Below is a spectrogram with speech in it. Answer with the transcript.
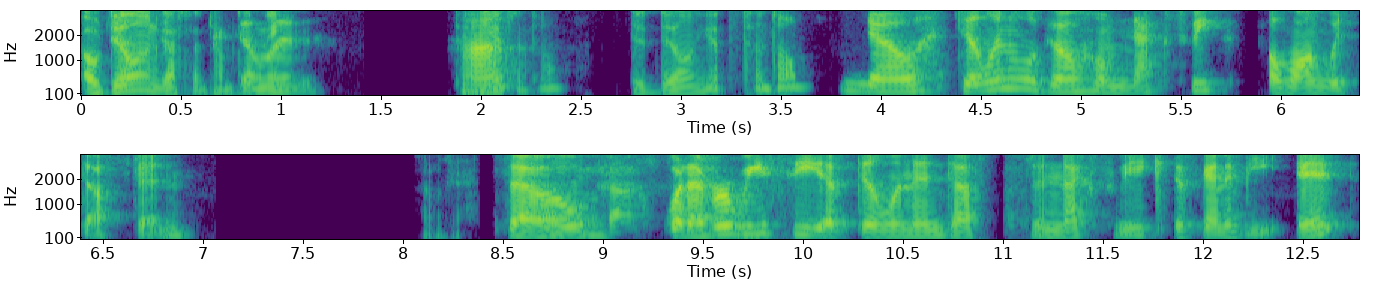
Oh, Dylan Justin got sent home, didn't he? Dylan. Did he get sent home? Did Dylan get sent home? No, Dylan will go home next week along with Dustin. Okay. So And Dustin. whatever we see of Dylan and Dustin next week is going to be it.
